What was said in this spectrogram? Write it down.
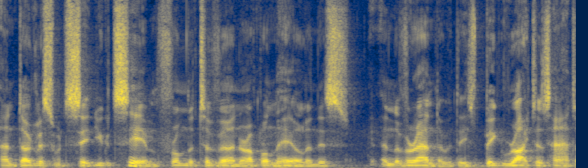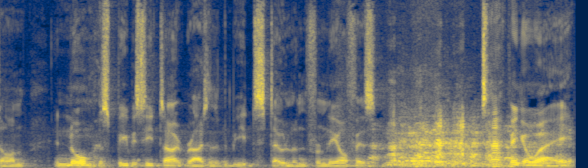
And Douglas would sit. You could see him from the taverna up on the hill in this in the veranda with his big writer's hat on, enormous BBC typewriter that he'd stolen from the office, tapping away,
